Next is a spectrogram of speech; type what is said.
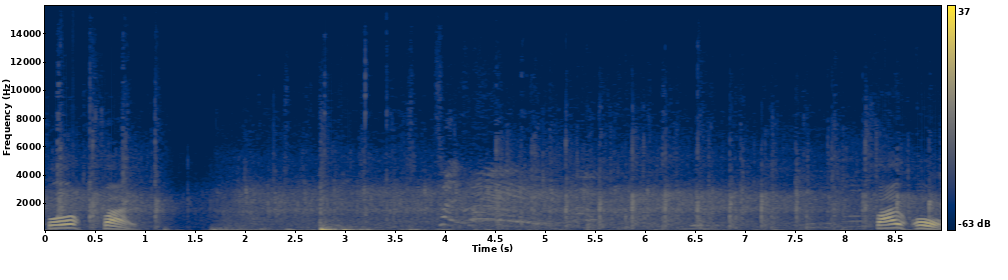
Four, five. Five, oh.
